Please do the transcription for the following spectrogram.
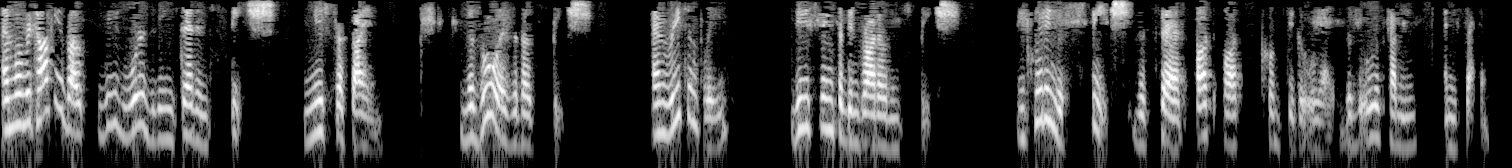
and when we're talking about these words being said in speech, misrasayim, Nevuah is about speech. And recently, these things have been brought out in speech, including the speech that said, Ot Ot The Geula is coming any second.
